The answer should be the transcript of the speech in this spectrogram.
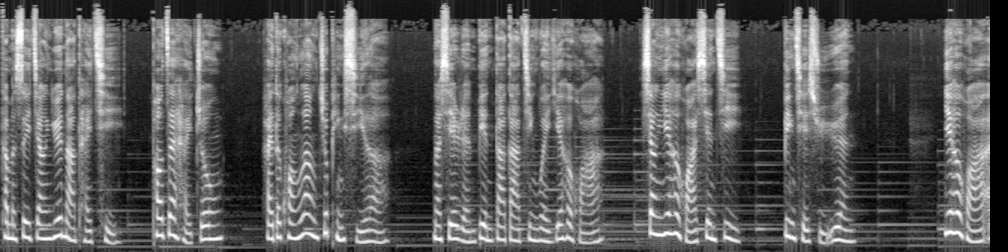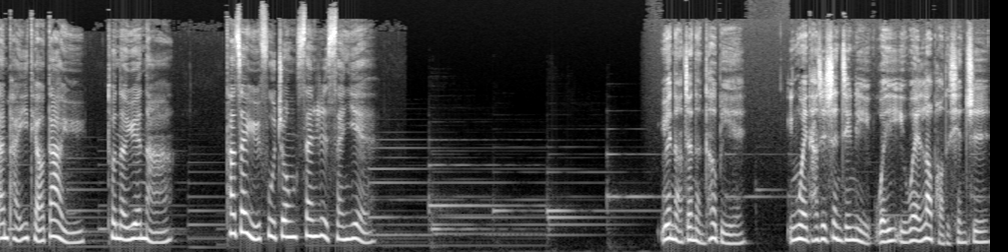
他们遂将约拿抬起，抛在海中，海的狂浪就平息了。那些人便大大敬畏耶和华，向耶和华献祭，并且许愿。耶和华安排一条大鱼吞了约拿，他在鱼腹中三日三夜。约拿真的很特别，因为他是圣经里唯一一位落跑的先知。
